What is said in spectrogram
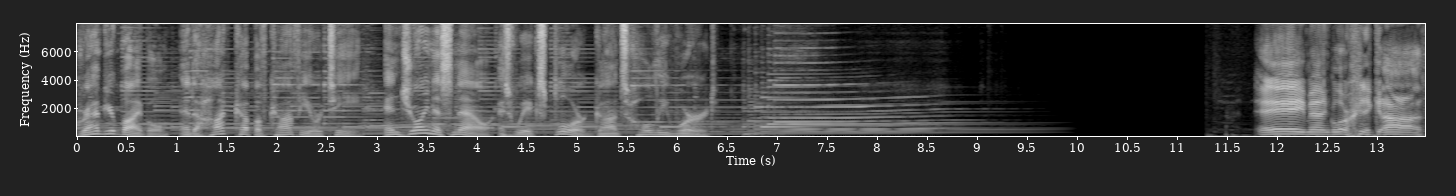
Grab your Bible and a hot cup of coffee or tea and join us now as we explore God's holy word. Amen. Glory to God.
